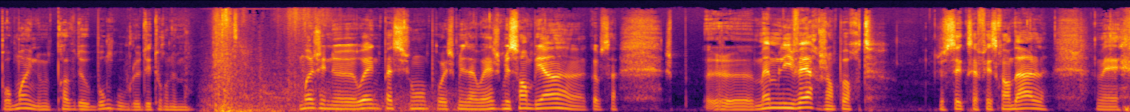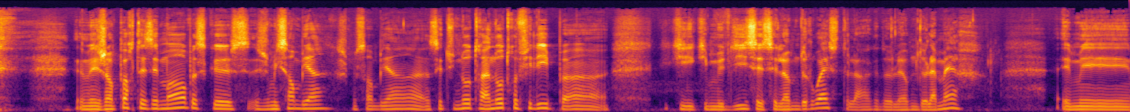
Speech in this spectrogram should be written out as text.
pour moi une preuve de bon goût, le détournement. Moi j'ai une, ouais, une passion pour les chemises à je me sens bien euh, comme ça. même l'hiver j'en porte. Je sais que ça fait scandale, mais mais j'en porte aisément parce que je m'y sens bien. Je me sens bien. C'est une autre, un autre Philippe hein, qui, qui me dit c'est c'est l'homme de l'Ouest là, l'homme de la mer. Et mais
